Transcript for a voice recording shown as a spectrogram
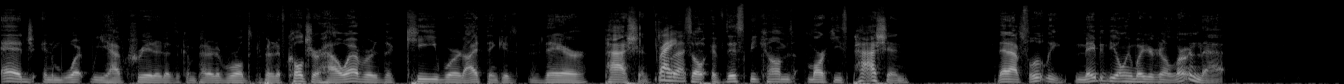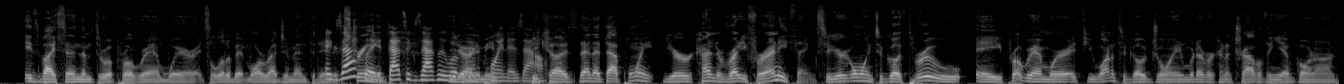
edge in what we have created as a competitive world, competitive culture. However, the key word I think is their passion. Right. Correct. So if this becomes Marky's passion, then absolutely, maybe the only way you're going to learn that is by sending them through a program where it's a little bit more regimented and Exactly. extreme. That's exactly what You what know my I mean? point is, Al. Because then at that point, you're kind of ready for anything. So you're going to go through a program where if you wanted to go join whatever kind of travel thing you have going on,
